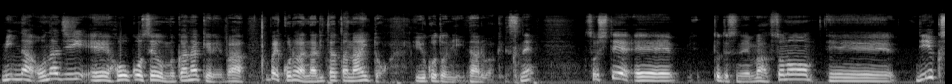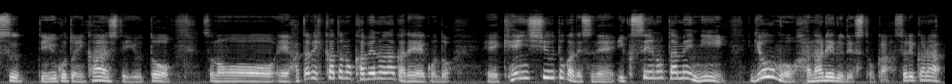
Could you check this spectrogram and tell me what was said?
みんな同じ方向性を向かなければ、っぱりこれは成り立たないということになるわけですね。そして、えー、っとですね、まあ、その、えー、DX っていうことに関して言うと、その、えー、働き方の壁の中で、今度、えー、研修とかですね、育成のために業務を離れるですとか、それから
